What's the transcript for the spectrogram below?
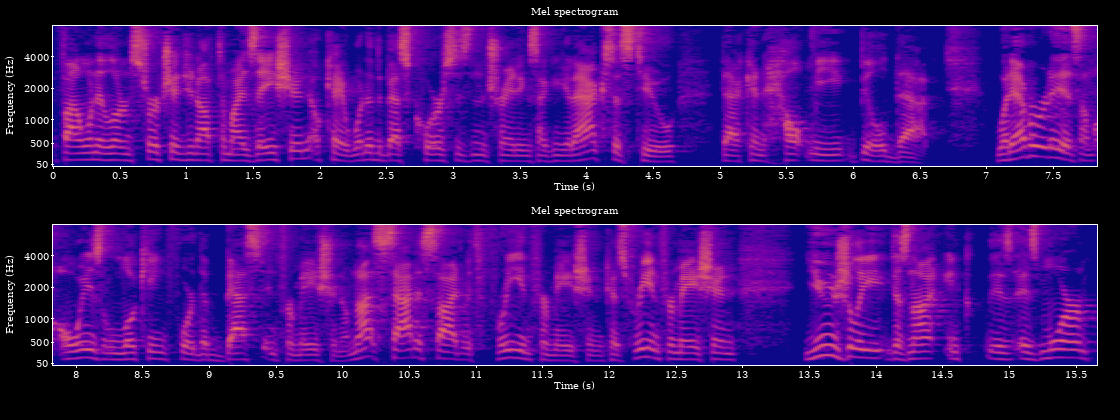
If I want to learn search engine optimization, okay, what are the best courses and the trainings I can get access to that can help me build that? Whatever it is, I'm always looking for the best information. I'm not satisfied with free information because free information usually does not is, is more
